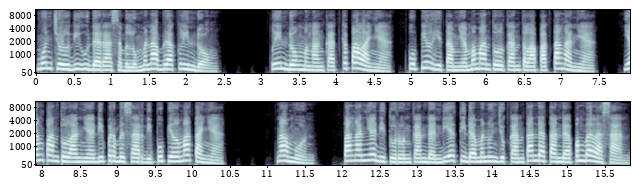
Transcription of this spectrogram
muncul di udara sebelum menabrak Lindong. Lindong mengangkat kepalanya, pupil hitamnya memantulkan telapak tangannya, yang pantulannya diperbesar di pupil matanya. Namun, tangannya diturunkan dan dia tidak menunjukkan tanda-tanda pembalasan.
